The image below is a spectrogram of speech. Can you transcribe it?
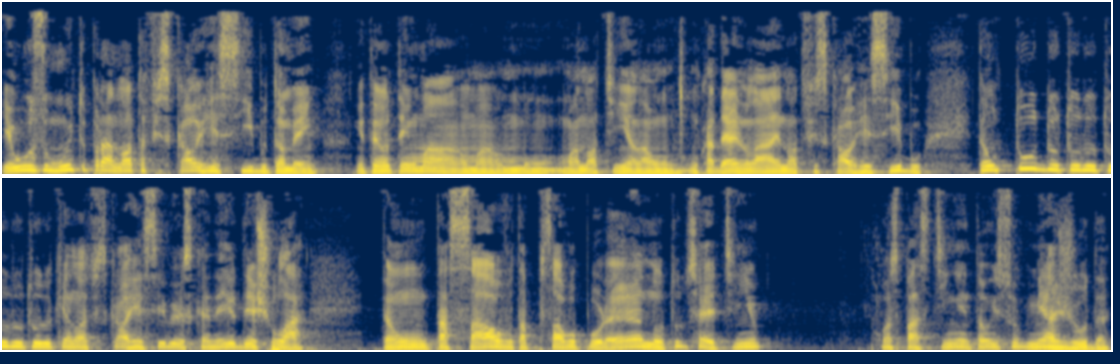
eu uso muito para nota fiscal e recibo também. Então, eu tenho uma, uma, uma notinha lá, um, um, caderno lá, nota fiscal e recibo. Então, tudo, tudo, tudo, tudo que é nota fiscal e recibo, eu escaneio e deixo lá. Então, tá salvo, tá salvo por ano, tudo certinho, com as pastinhas. Então, isso me ajuda.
